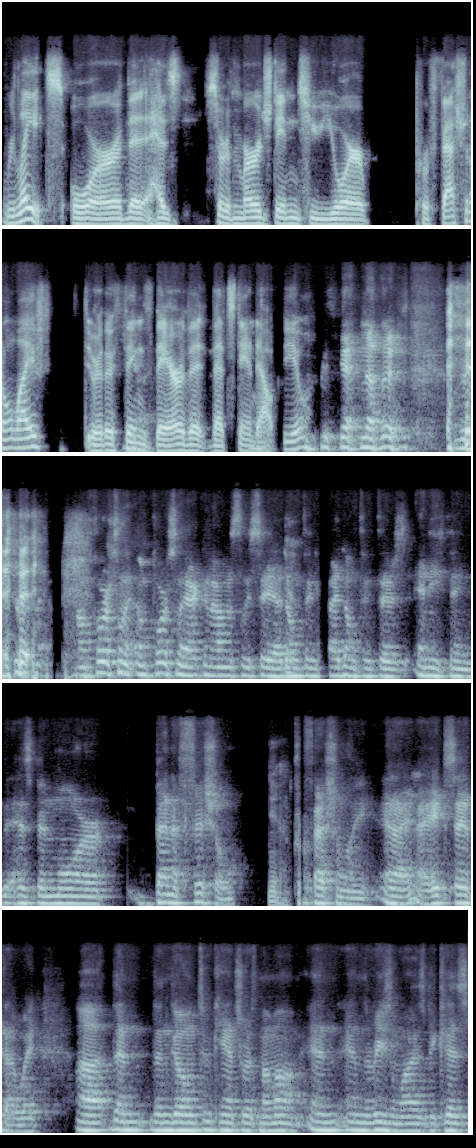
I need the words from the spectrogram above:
relates or that has sort of merged into your professional life? Are there things yeah. there that that stand out to you? Yeah, no, there's, there's unfortunately, unfortunately, I can honestly say I don't think I don't think there's anything that has been more beneficial yeah. professionally, and I, I hate to say it that way, uh, than than going through cancer with my mom. And and the reason why is because,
